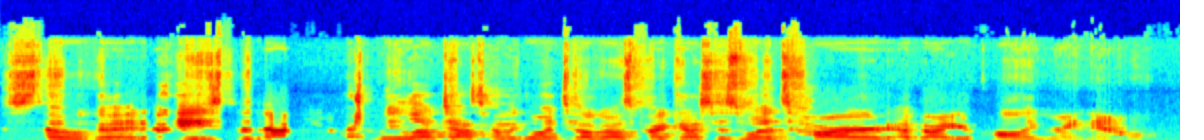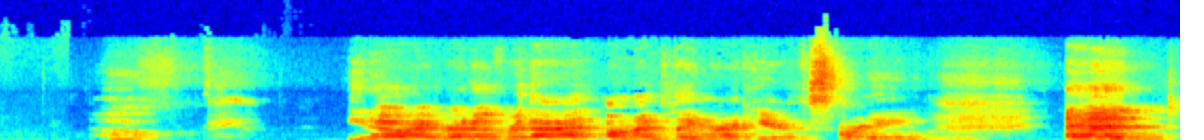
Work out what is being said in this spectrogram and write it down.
So good. Okay, so that question we love to ask on the Go and Tell Gals podcast is what's hard about your calling right now? Oh. You know, I read over that on my plane ride here this morning, and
